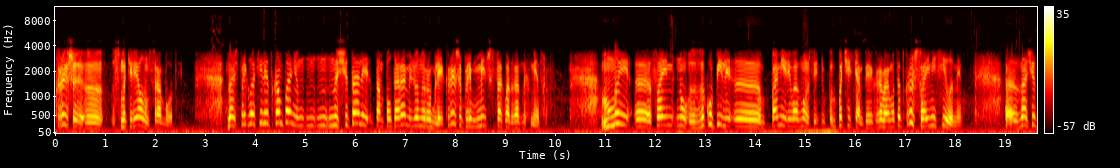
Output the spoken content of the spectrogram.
крыши с материалом с работой. Значит, пригласили эту компанию, насчитали там полтора миллиона рублей. Крыша меньше 100 квадратных метров. Мы э, своим, ну, закупили э, по мере возможности, по, по частям перекрываем вот эту крышу своими силами. Э, значит,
